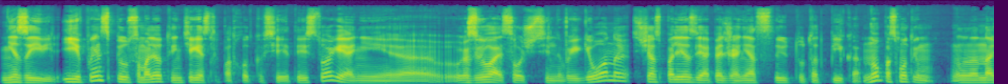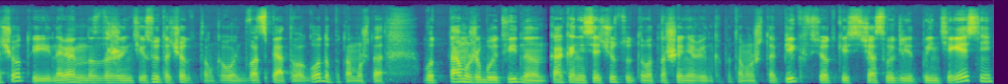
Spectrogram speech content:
не заявили. И, в принципе, у самолета интересный подход ко всей этой истории. Они э, развиваются очень сильно в регионы. Сейчас полезли, опять же, они отстают тут от пика. Но посмотрим на отчет, и, наверное, нас даже интересует отчет там какого-нибудь 25 года, потому что вот там уже будет видно, как они себя чувствуют в отношении рынка, потому что пик все-таки сейчас выглядит поинтересней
